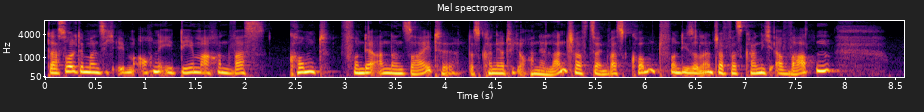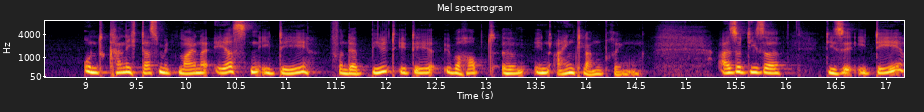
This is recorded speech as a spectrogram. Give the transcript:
da sollte man sich eben auch eine Idee machen, was kommt von der anderen Seite? Das kann ja natürlich auch eine Landschaft sein. Was kommt von dieser Landschaft? Was kann ich erwarten? Und kann ich das mit meiner ersten Idee, von der Bildidee überhaupt äh, in Einklang bringen? Also diese, diese Idee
